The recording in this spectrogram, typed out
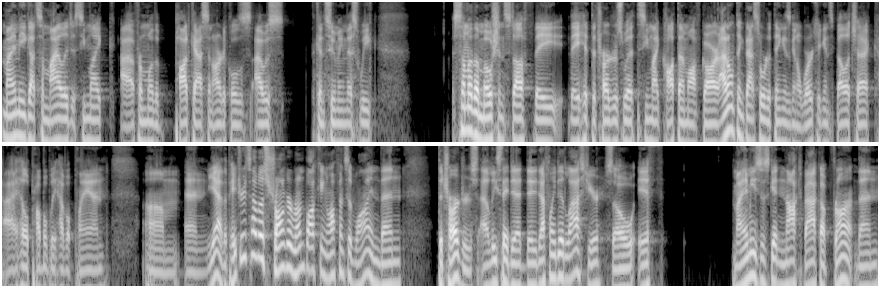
Miami got some mileage. It seemed like uh, from one of the podcasts and articles I was consuming this week some of the motion stuff they they hit the Chargers with seemed like caught them off guard. I don't think that sort of thing is going to work against Belichick. I, he'll probably have a plan. Um, and yeah, the Patriots have a stronger run blocking offensive line than the Chargers. At least they did. They definitely did last year. So if Miami's just getting knocked back up front, then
